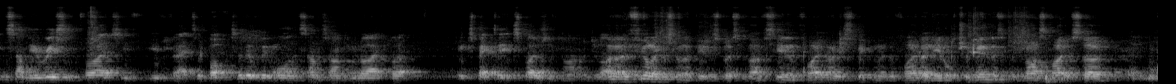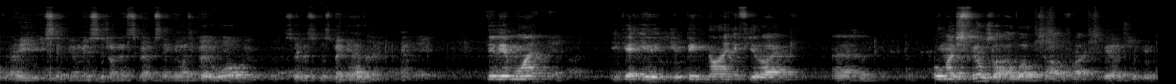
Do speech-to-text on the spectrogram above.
in some of your recent fights, you've, you've had to box a little bit more than sometimes you like, but expect an explosive night on July. I, I feel like it's going to be explosive. I've seen him fight. I respect him as a fighter, and he looked tremendous in his last fight. So uh, he, he sent me a message on Instagram saying he wants to go to war. So let's, let's make it happen. Dillian Whyte, you get your, your big night if you like. Um, almost feels like a world title fight, to be honest with you.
